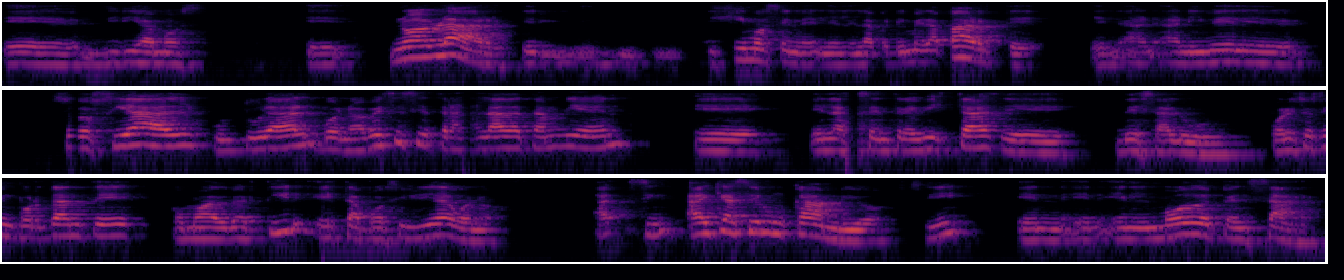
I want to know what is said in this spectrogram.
eh, diríamos, no hablar, dijimos en, la primera parte, a, nivel social, cultural, bueno, a veces se traslada también eh, en las entrevistas de, salud. Por eso es importante como advertir esta posibilidad, bueno, hay que hacer un cambio ¿sí? en, en el modo de pensar,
